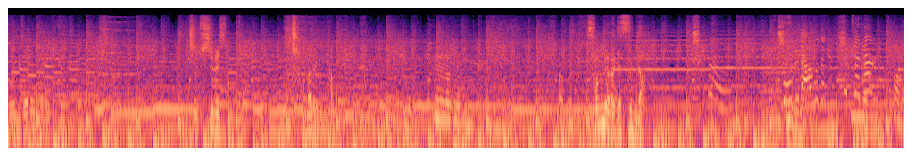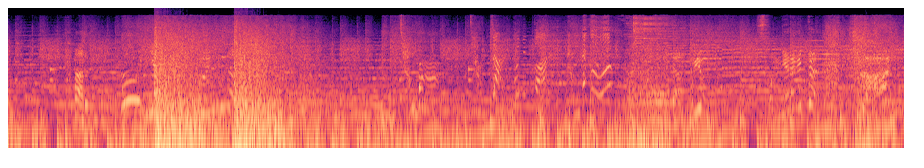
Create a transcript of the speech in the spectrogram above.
문제를 내려두고 집신을 삼켜 천하를 담겠네. 흘러가는 선멸하겠습니다. 모두 나보다 크잖아. 아름다워 야 나 무용 섬멸하겠다! 샷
